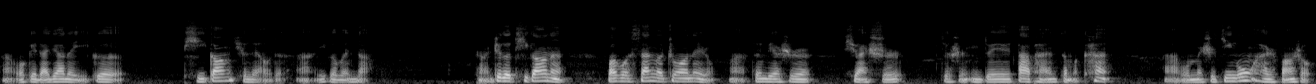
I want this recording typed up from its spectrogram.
啊，我给大家的一个提纲去聊的啊，一个文档。啊，这个提纲呢，包括三个重要内容啊，分别是选时，就是你对大盘怎么看啊？我们是进攻还是防守？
